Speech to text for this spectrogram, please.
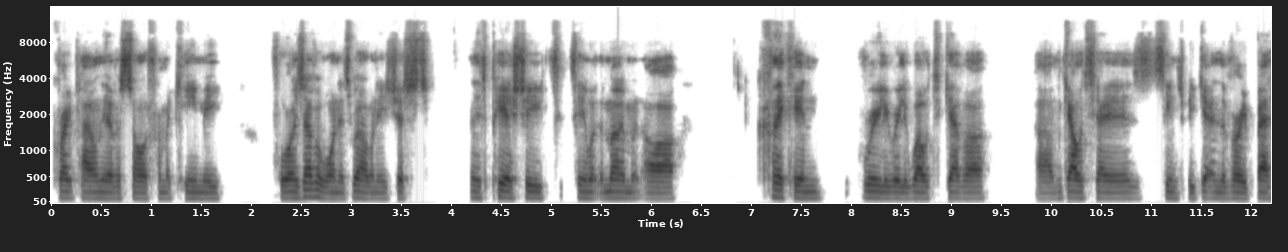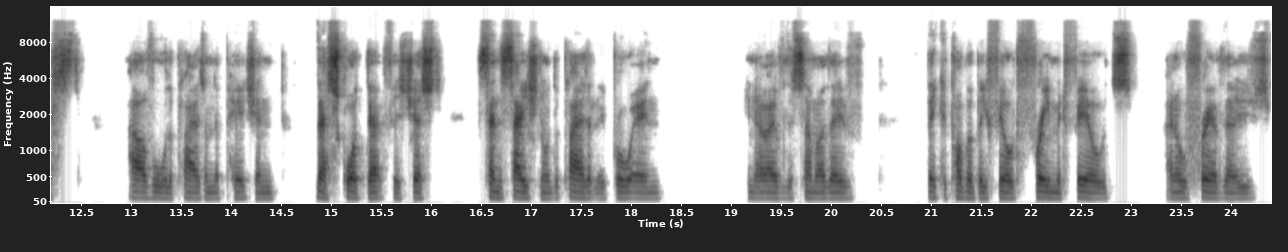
great play on the other side from Hakimi for his other one as well. And he's just his PSG team at the moment are clicking really, really well together. Um, Galtier is, seems to be getting the very best out of all the players on the pitch, and their squad depth is just sensational. The players that they've brought in, you know, over the summer, they've they could probably field three midfields and all three of those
